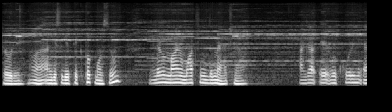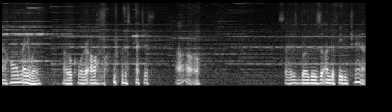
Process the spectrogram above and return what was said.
Cody. Alright, I guess we get pick Pokemon soon. Never mind watching the match now. I got it recording at home anyway. I recorded all my brother's matches. Oh. So his brother's the undefeated champ.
